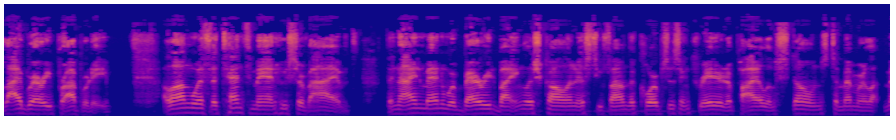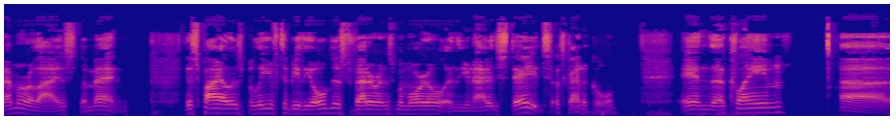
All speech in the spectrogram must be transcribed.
Library property. Along with the tenth man who survived, the nine men were buried by English colonists who found the corpses and created a pile of stones to memorialize the men. This pile is believed to be the oldest veterans memorial in the United States. That's kind of cool. And the claim, uh,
